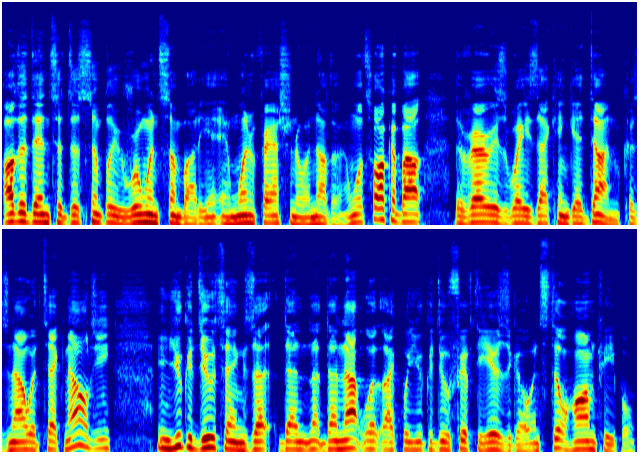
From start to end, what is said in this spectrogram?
other than to just simply ruin somebody in one fashion or another. And we'll talk about the various ways that can get done because now with technology, you could do things that that, that not what, like what you could do 50 years ago and still harm people.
